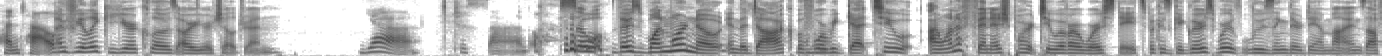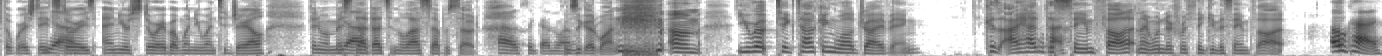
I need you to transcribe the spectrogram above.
penthouse. I feel like your clothes are your children. yeah, just sad. So there's one more note in the doc before Mm-hmm. we get to. I want to finish part two of our worst dates because gigglers were losing their damn minds off the worst date Yeah. stories and your story about when you went to jail. If anyone missed Yeah. that, that's in the last episode. that was a good one. It was a good one. um, you wrote TikToking while driving because I had the same thought, and I wonder if we're thinking the same thought. Okay.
